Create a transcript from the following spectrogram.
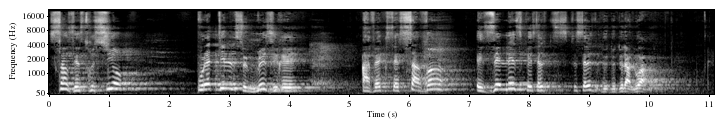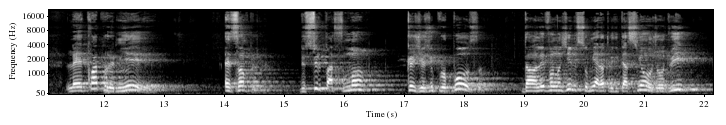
sans instruction, pourraient-ils se mesurer avec ces savants et zélés spécialistes de, de, de la loi? Les trois premiers exemples de surpassement que Jésus propose dans l'évangile soumis à notre méditation aujourd'hui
